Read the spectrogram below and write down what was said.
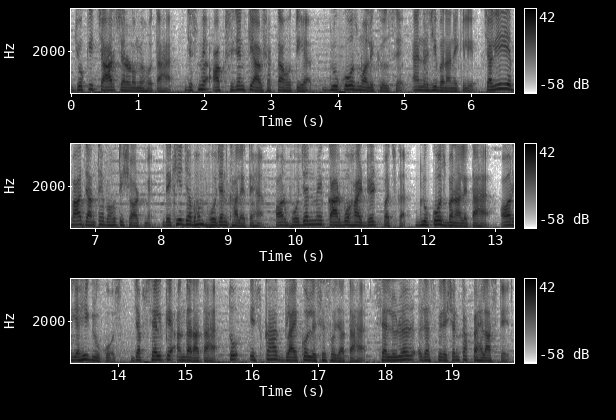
जो कि चार चरणों में होता है, जिसमें ऑक्सीजन की आवश्यकता होती है ग्लूकोज मॉलिक्यूल से एनर्जी बनाने के लिए। चलिए ये बात जानते हैं बहुत ही शॉर्ट में। देखिए, जब हम भोजन खा लेते हैं और भोजन में कार्बोहाइड्रेट पचकर ग्लूकोज बना लेता है, और यही ग्लूकोज जब सेल के अंदर आता है तो इसका ग्लाइकोलिसिस हो जाता है। सेल्यूलर रेस्पिरेशन का पहला स्टेज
